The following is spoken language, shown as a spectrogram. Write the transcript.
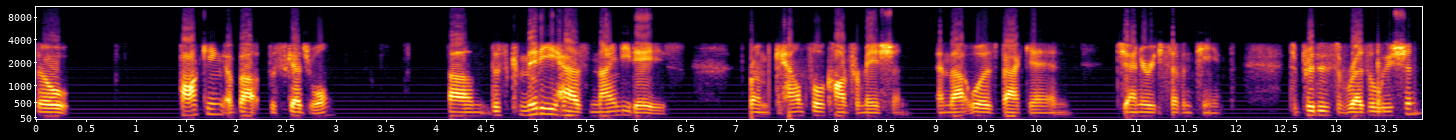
so talking about the schedule, this committee has 90 days from council confirmation, and that was back in January 17th, to produce a resolution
